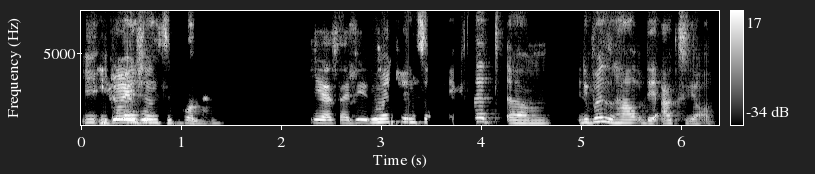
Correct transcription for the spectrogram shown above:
you, you, you don't even see coming. Yes, I did. You mentioned so you said um it depends on how they ask you out.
